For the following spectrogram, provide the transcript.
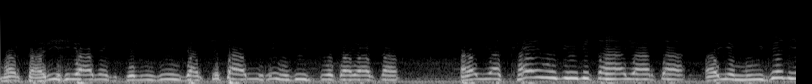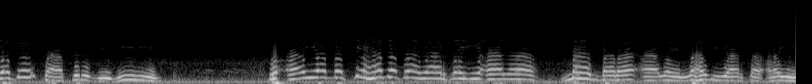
مار تاریخی یاد ہیں کہ تلویزیون در چه تاریخی وجود تو کا یارتا آیا کئی وجود تہا یارتا آیا موجود یا کہ کافر بیدینی؟ ہے و آیا بچے ہدف یارتا یہ آلہ محض برای آلہ اللہ بھی یارتا آئی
